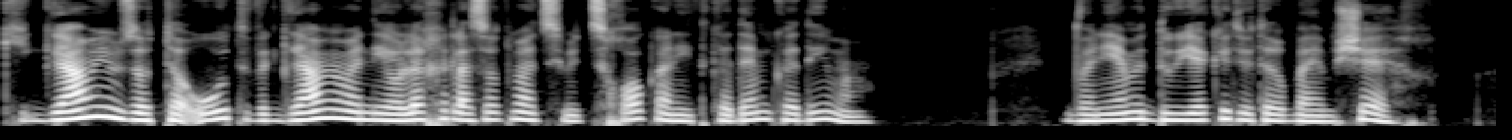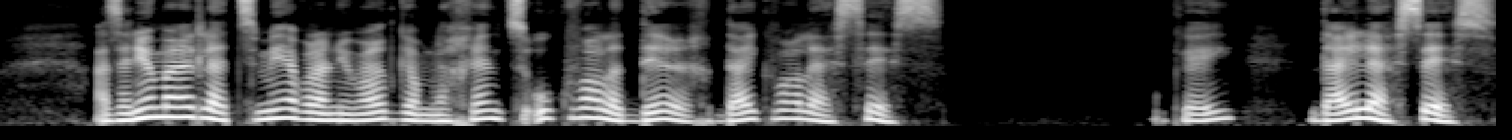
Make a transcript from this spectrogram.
כי גם אם זו טעות, וגם אם אני הולכת לעשות מעצמי צחוק, אני אתקדם קדימה. ואני אהיה מדויקת יותר בהמשך. אז אני אומרת לעצמי, אבל אני אומרת גם לכן, צאו כבר לדרך, די כבר להסס. אוקיי? די להסס.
